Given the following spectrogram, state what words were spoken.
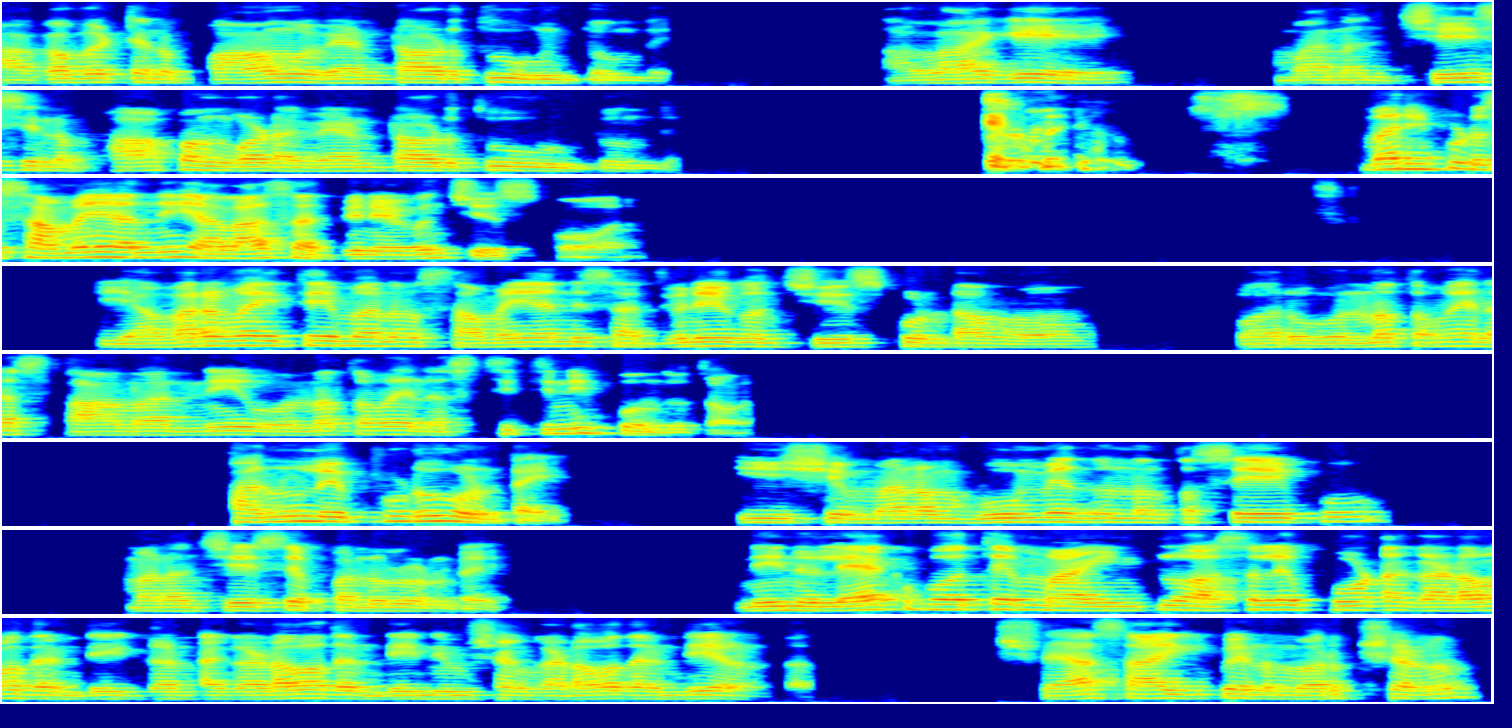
పగబట్టిన పాము వెంటాడుతూ ఉంటుంది. అలాగే మనం చేసిన పాపం కూడా వెంటాడుతూ ఉంటుంది. మరి ఇప్పుడు సమయాన్ని ఎలా సద్వినియోగం చేసుకోవాలి? ఎవరమైతే మనం సమయాన్ని సద్వినియోగం చేసుకుంటామో, వారు ఉన్నతమైన స్థానాన్ని, ఉన్నతమైన స్థితిని పొందుతాము పనులు ఎప్పుడూ ఉంటాయి. ఈ మనం భూమి మీద ఉన్నంతసేపు మనం చేసే పనులు ఉంటాయి నేను లేకపోతే మా ఇంట్లో అసలే పూట గడవదండి, గంట గడవదండి, నిమిషం గడవదండి అంటారు. శ్వాస ఆగిపోయిన మరుక్షణం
